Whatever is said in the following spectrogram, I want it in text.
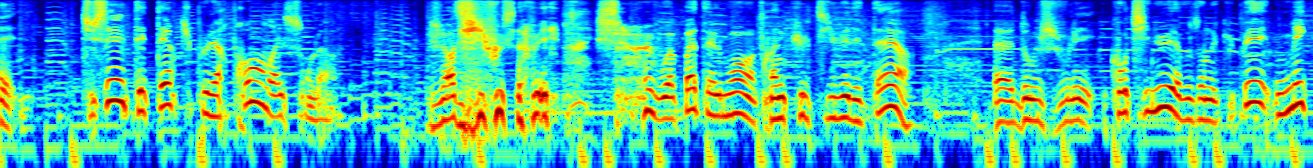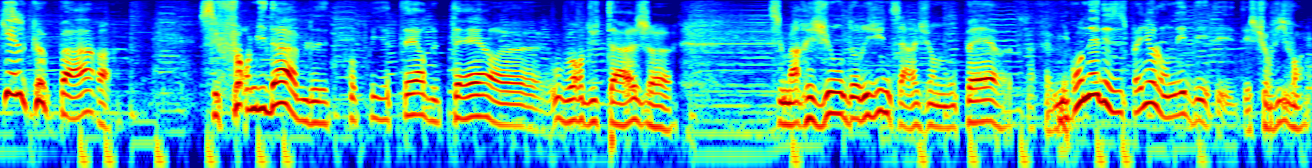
tu sais, tes terres, tu peux les reprendre, elles sont là. Je leur dis, vous savez, je me vois pas tellement en train de cultiver des terres. Euh, donc je voulais continuer à vous en occuper, mais quelque part, c'est formidable d'être propriétaire de terres euh, au bord du Tage. C'est ma région d'origine, c'est la région de mon père, de sa famille. On est des Espagnols, on est des survivants.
